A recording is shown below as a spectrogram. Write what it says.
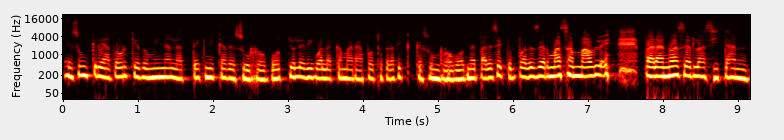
es un creador que domina la técnica de su robot. Yo le digo a la cámara fotográfica que es un robot. Me parece que puede ser más amable para no hacerlo así tan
